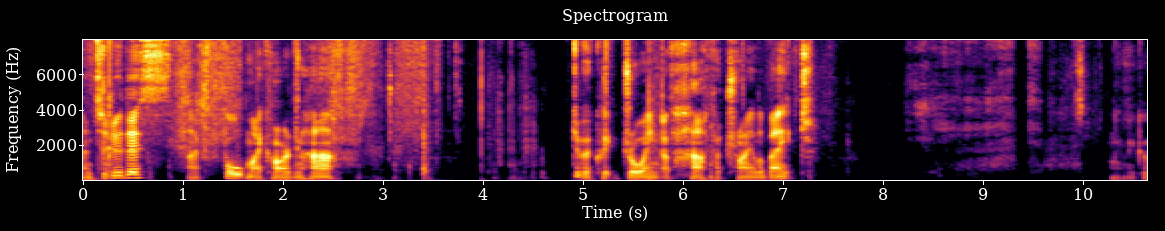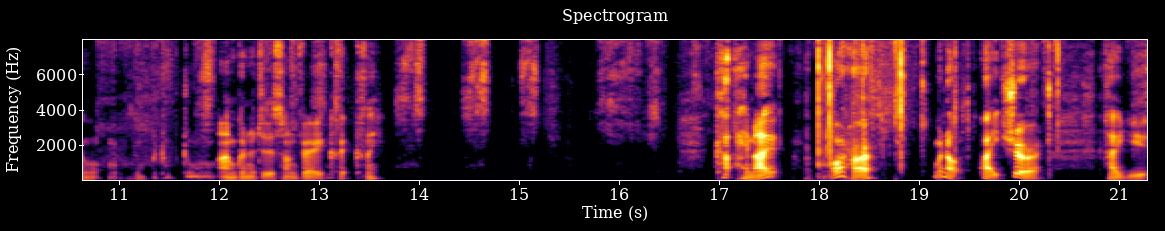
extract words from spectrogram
And to do this, I fold my card in half, do a quick drawing of half a trilobite. There we go. I'm going to do this one very quickly. Cut him out, or her. We're not quite sure how you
